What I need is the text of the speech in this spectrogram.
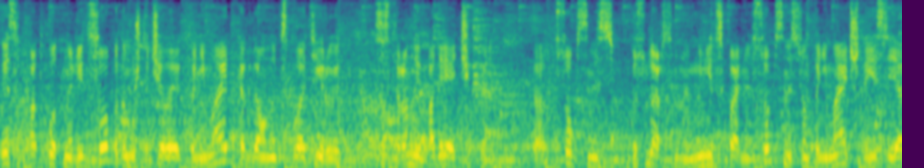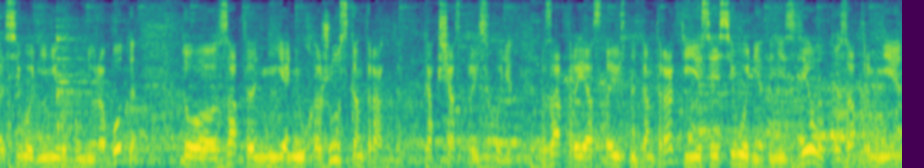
этот подход на лицо, потому что человек понимает, когда он эксплуатирует со стороны подрядчика э, собственность, государственную, муниципальную собственность, он понимает, что если я сегодня не выполню работу, то завтра я не ухожу с контракта, как сейчас происходит. Завтра я остаюсь на контракте, если я сегодня это не сделал, то завтра мне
